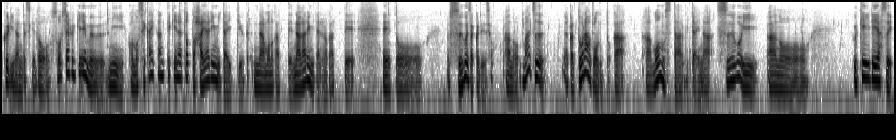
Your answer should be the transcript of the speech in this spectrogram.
くりなんですけどソーシャルゲームにこの世界観的なちょっと流行りみたいっていうかなものがあって流れみたいなのがあってえっ、とすごいざっくりですよ。あのまずなんかドラゴンとかあモンスターみたいなすごいあの受け入れやすい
